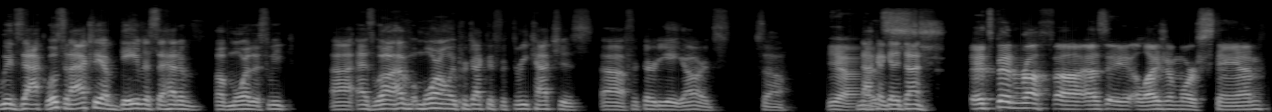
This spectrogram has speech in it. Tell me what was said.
with Zach Wilson. I actually have Davis ahead of of Moore this week uh, as well. I have Moore only projected for three catches uh, for 38 yards. So yeah, not gonna get it done. It's been rough uh, as a Elijah Moore stan.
